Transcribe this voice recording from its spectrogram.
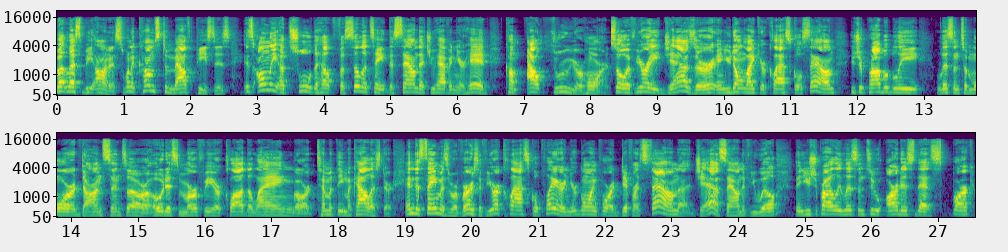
But let's be honest, when it comes to mouthpieces, it's only a tool to help facilitate the sound that you have in your head come out through your horn. So if you're a jazzer and you don't like your classical sound, you should probably listen to more Don Sinta or Otis Murphy or Claude Delangle or Timothy McAllister. And the same is reverse. If you're a classical player and you're going for a different sound, a jazz sound if you will, then you should probably listen to artists that spark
